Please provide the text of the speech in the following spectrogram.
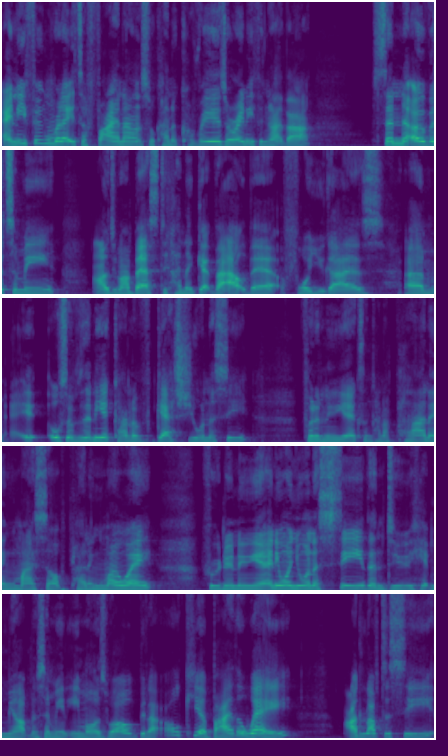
anything related to finance or kind of careers or anything like that, send it over to me. I'll do my best to kind of get that out there for you guys. Um, it, also, if there's any kind of guests you want to see, for the new year because I'm kind of planning myself, planning my way through the new year. Anyone you want to see, then do hit me up and send me an email as well. Be like, oh, Kia, by the way, I'd love to see.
